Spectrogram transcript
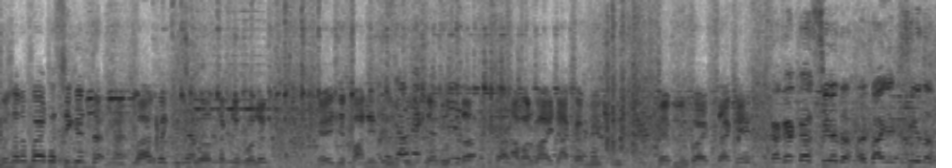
মোশারফ ভাই, একটা সিগারেট দেন। হ্যাঁ বার ভাই কিছু বলার থাকলে বলেন। এই যে পানির দুর্দুর্ষ অবস্থা। আমার ভাই ঢাকা মিরপুর এভনিউ ফাইভ থাকে। কাকা কাকা সিয়ে দেন। বাইরে সিয়ে দেন।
